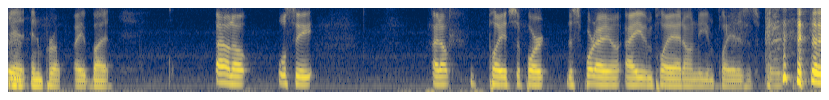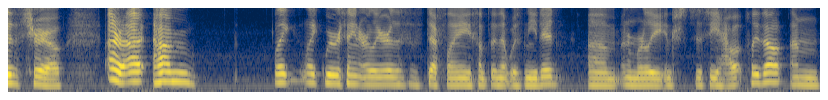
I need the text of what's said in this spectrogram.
in, in pro play. But I don't know. We'll see. I don't play support. The support I don't, I even play, I don't even play it as a support. That's true. I don't know. I, um, like like we were saying earlier, this is definitely something that was needed. Um, and I'm really interested to see how it plays out. I'm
